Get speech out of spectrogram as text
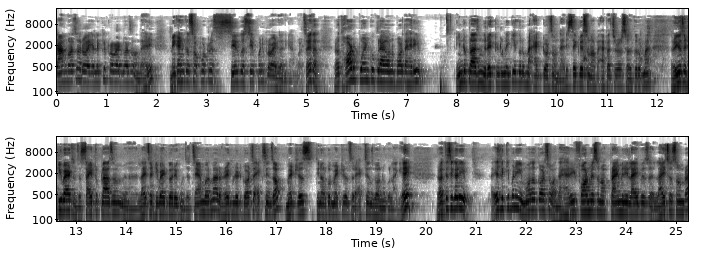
काम गर्छ र यसले के प्रोभाइड गर्छ भन्दाखेरि मेकानिकल सपोर्ट र सेलको सेप पनि प्रोभाइड गर्ने काम गर्छ है त? र थर्ड पोइन्टको कुरा गर्नु पर्दाखेरि इन्डोप्लाज्मिक रेक्टिकुलमले के को रूपमा एक्ट गर्छ भन्दाखेरि सेग्रेसन अफ एपेचरसहरूको रूपमा र यो चाहिँ डिभाइड हुन्छ। साइटोप्लाजमलाई चाहिँ डिभाइड गरेको हुन्छ च्याम्बरमा र रेगुलेट गर्छ एक्सचेन्ज अफ मेटेरियल्स तिनीहरूको मेटेरियल्सहरू एक्सचेन्ज गर्नुको लागि है? र त्यसै गरी यसले के पनि मद्दत गर्छ भन्दाखेरि फर्मेसन अफ प्राइमेरी लाइबोस लाइसोसोम र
